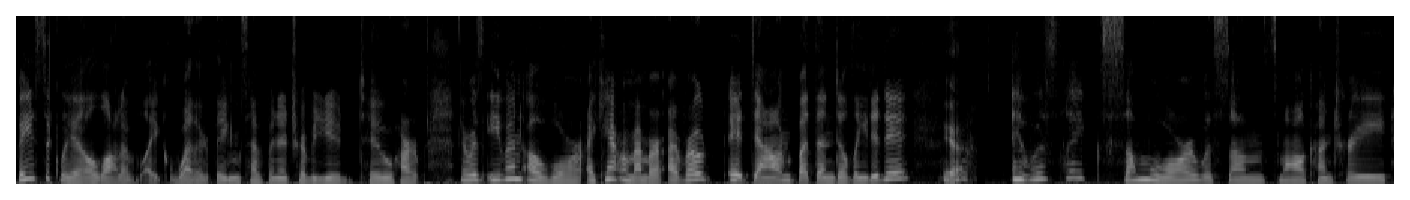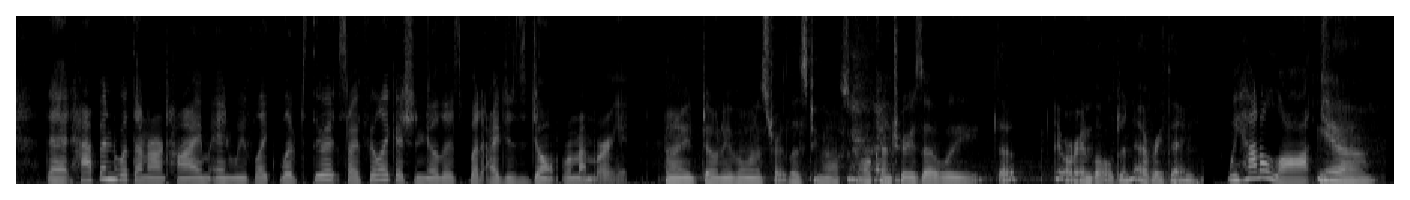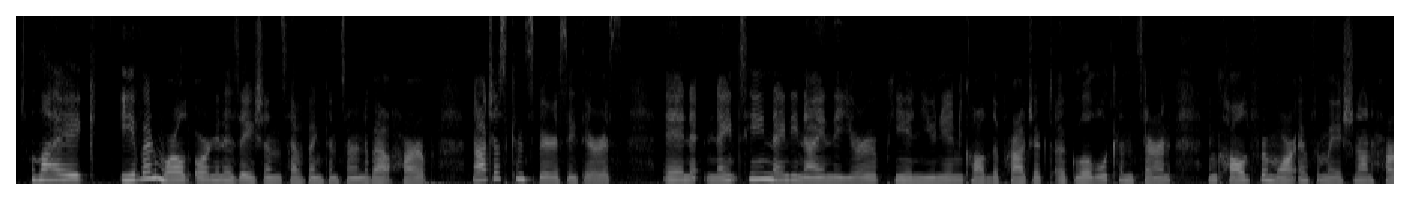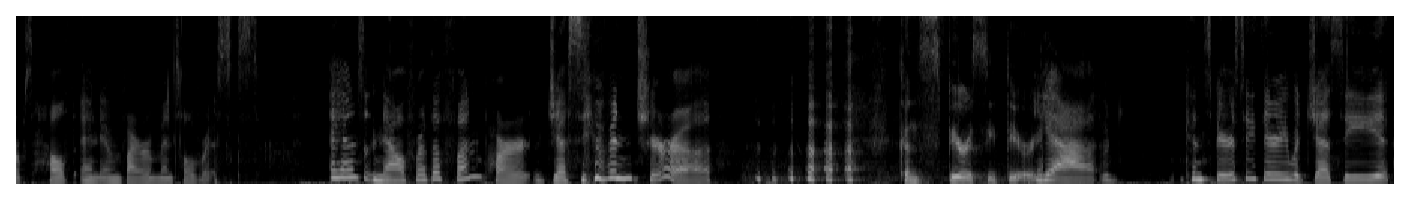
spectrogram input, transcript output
Basically, a lot of like weather things have been attributed to HAARP. There was even a war, I can't remember. I wrote it down but then deleted it. Yeah. It was like some war with some small country that happened within our time and we've like lived through it. So I feel like I should know this, but I just don't remember it. I don't even want to start listing off small countries that we that are involved in everything. We had a lot. Yeah. Like, even world organizations have been concerned about HAARP, not just conspiracy theorists. In 1999, the European Union called the project a global concern and called for more information on HAARP's health and environmental risks. And now for the fun part Jesse Ventura. Conspiracy theory. Yeah. Conspiracy Theory with Jesse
